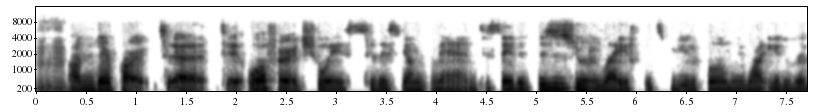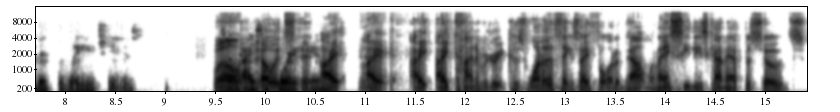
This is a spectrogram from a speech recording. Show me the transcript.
Mhm. on their part to, uh, to offer a choice to this young man to say that this is your life. It's beautiful and we want you to live it the way you choose. well I no, support it's you. I, I I I kind of agree because one of the things I thought about when I see these kind of episodes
